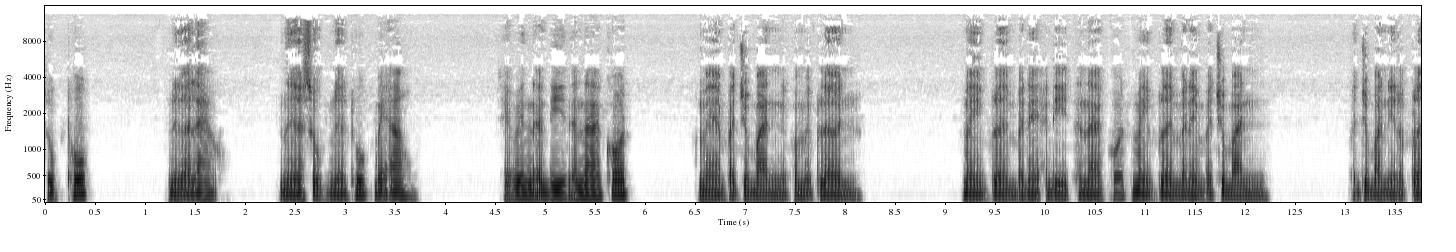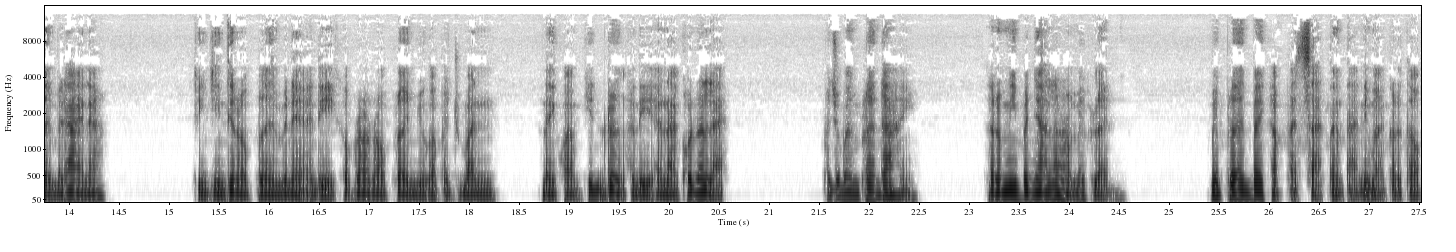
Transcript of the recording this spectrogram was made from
สุขทุกข์เหนือแล้ว เหนือสุขเหนือทุกข์ไม่เอาจะเป็นอดีตอนาคต แม้ปัจจุบันก็ไม่เพลิน ไม่เพลินไปในอดีตอนาคต ไม่เพลินไปในปัจจุบัน ปัจจุบันนี่เราเพลินไม่ได้นะ จริงๆที่เราเพลินไปในอดีตก็เพราะเราเพลินอยู่กับปัจจุบันในความคิดเรื่องอดีตอนาคตนั่นแหละ ปัจจุบันเพลินได้ แต่เรามีปัญญาแล้วเราไม่เพลิน ไม่เพลินไปกับภาษาต่างๆที่มากระทบ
